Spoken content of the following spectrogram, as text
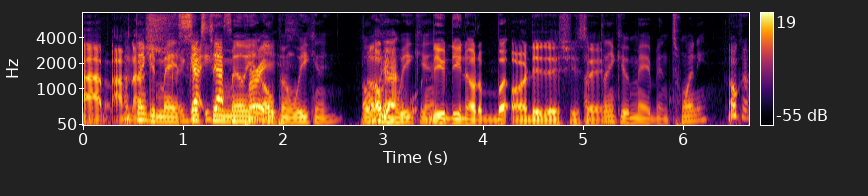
I, I'm I not think it sure. made It got- it got million open weekend. Opening Okay. weekend. Do you, do you know the but or did it, she say? I think it may have been twenty. okay.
